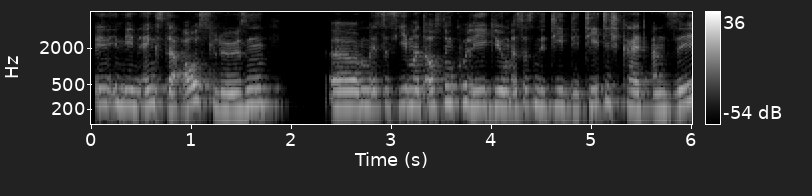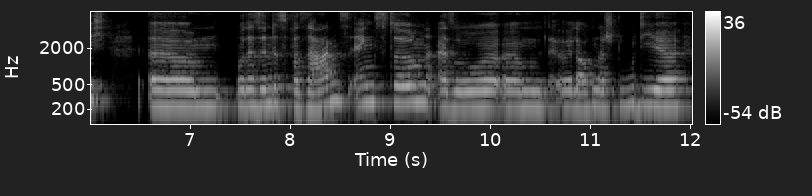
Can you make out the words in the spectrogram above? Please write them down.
in, in den Ängste auslösen. Ähm, ist es jemand aus dem Kollegium? Ist es eine, die Tätigkeit an sich? Ähm, oder sind es Versagensängste? Also ähm, laut einer Studie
